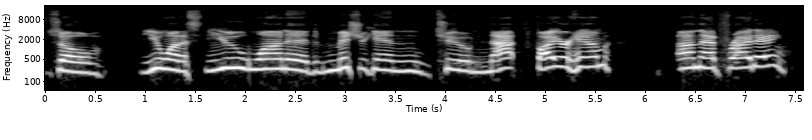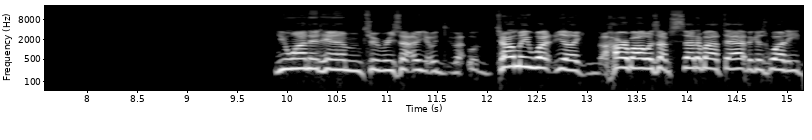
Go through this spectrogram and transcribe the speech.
so you want to you wanted Michigan to not fire him on that Friday? You wanted him to resign. Tell me what you know, like. Harbaugh was upset about that because what he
